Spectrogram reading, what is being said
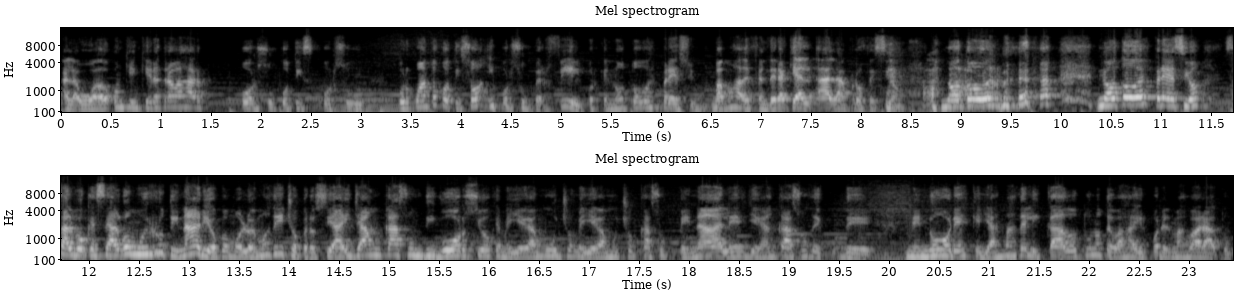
al abogado con quien quiere trabajar por su por su por cuánto cotizó y por su perfil, porque no todo es precio. Vamos a defender aquí a, la profesión. No todo es, no todo es precio, salvo que sea algo muy rutinario, como lo hemos dicho, pero si hay ya un caso, un divorcio que me llega mucho, me llegan muchos casos penales, llegan casos de, de menores que ya es más delicado, tú no te vas a ir por el más barato.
